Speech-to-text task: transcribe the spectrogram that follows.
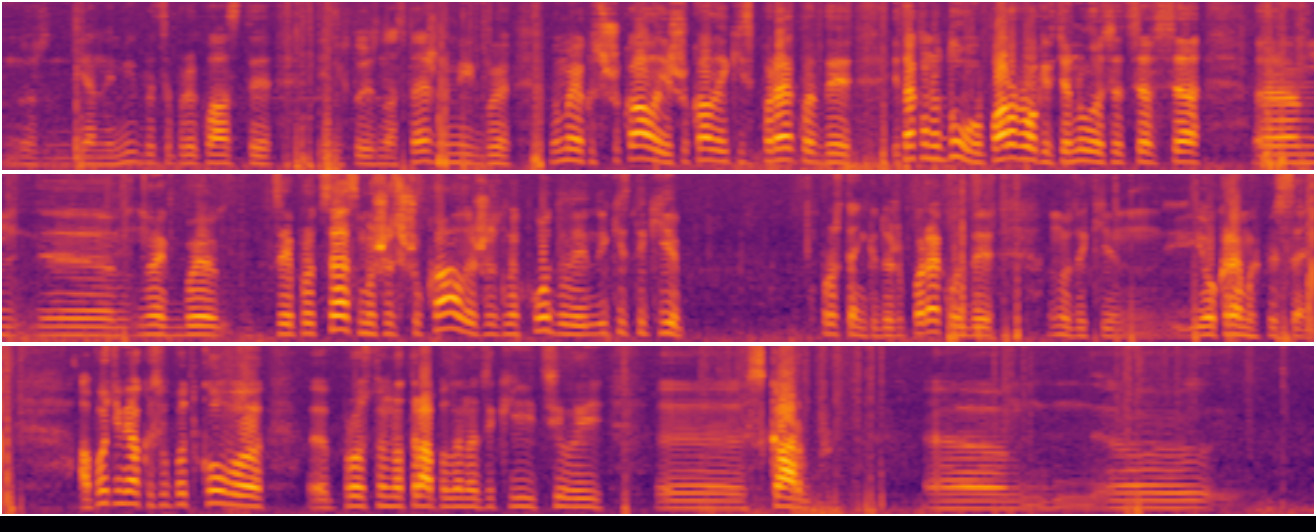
я не міг би це перекласти, і ніхто із нас теж не міг би. Ну, ми якось шукали і шукали якісь переклади. І так воно довго, пару років тягнулося ця вся, е, е, ну, якби, цей процес, ми щось шукали, щось знаходили, якісь такі простенькі дуже переклади, ну такі і окремих пісень. А потім якось випадково е, просто натрапили на такий цілий е, скарб. Е, е,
